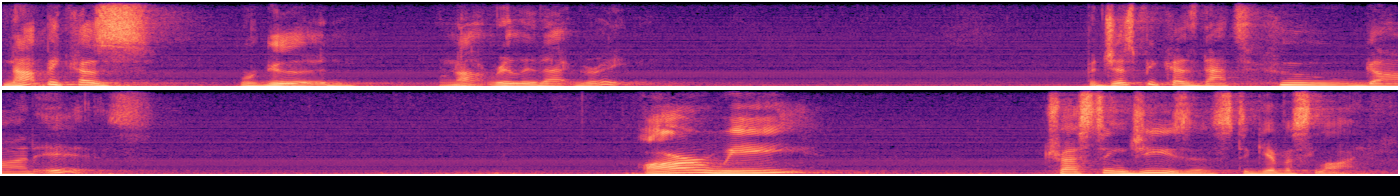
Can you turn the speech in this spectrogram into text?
Not because we're good, not really that great. But just because that's who God is. Are we trusting Jesus to give us life?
